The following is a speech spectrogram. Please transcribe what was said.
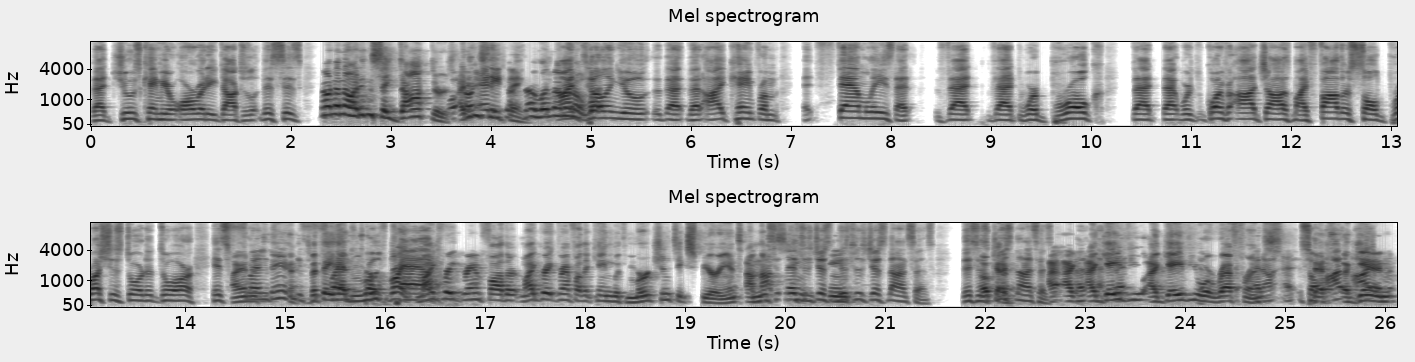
that Jews came here already doctors. This is No, no, no. I didn't say doctors. or I didn't anything. Say, no, no, no, I'm telling you that that I came from eh, families that that that were broke. That, that were going for odd jobs. My father sold brushes door to door. His I friends, understand, his but they had mer- right. My great grandfather, my great grandfather came with merchant experience. I'm not this, saying this is just this is just nonsense. This is Okay. just nonsense. I, I, I gave and- you I gave you a reference. I- so I- again,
